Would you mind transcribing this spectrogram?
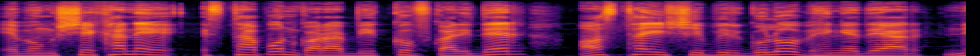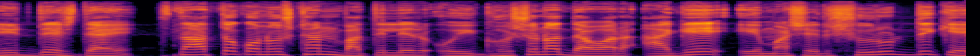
এবং সেখানে স্থাপন করা বিক্ষোভকারীদের অস্থায়ী শিবিরগুলো ভেঙে দেওয়ার নির্দেশ দেয়। স্নাতক অনুষ্ঠান বাতিলের ওই ঘোষণা দেওয়ার আগে এ মাসের শুরুর দিকে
